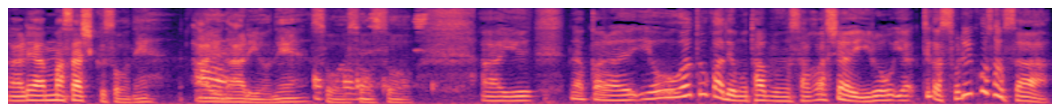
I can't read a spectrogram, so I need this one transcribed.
あれはまさしくそうね。ああいうのあるよね。そうそうそう。ああいう、だから、洋画とかでも多分探しゃ色、いや、てかそれこそさ、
